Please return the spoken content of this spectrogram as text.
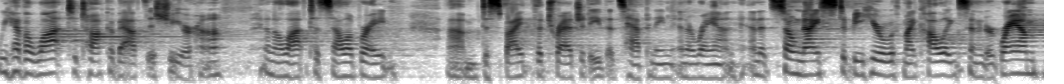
we have a lot to talk about this year, huh? And a lot to celebrate. Um, despite the tragedy that's happening in Iran. And it's so nice to be here with my colleague, Senator Graham.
